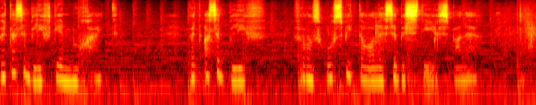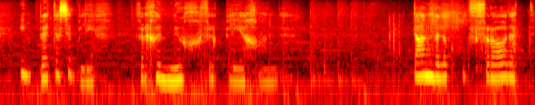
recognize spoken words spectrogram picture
Bid asseblief teen moegheid. Bid asseblief vir ons hospitale se bestuurspanne. En bid asseblief vir genoeg verpleeghande. Dan wil ek ook vra dat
